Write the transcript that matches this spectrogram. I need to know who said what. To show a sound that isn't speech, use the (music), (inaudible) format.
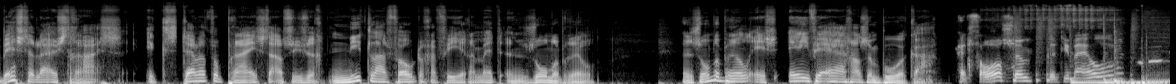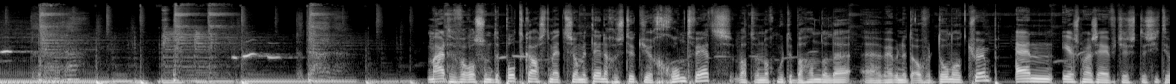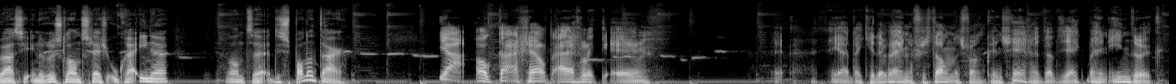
Speaker 1: Beste luisteraars, ik stel het op prijs als u zich niet laat fotograferen met een zonnebril. Een zonnebril is even erg als een boerka. Het verlossen, kunt u mij horen?
Speaker 2: Maarten Verrossum, de podcast met zometeen nog een stukje grondwet, wat we nog moeten behandelen. Uh, we hebben het over Donald Trump en eerst maar eens eventjes de situatie in Rusland slash Oekraïne, want uh, het is spannend daar.
Speaker 1: Ja, ook daar geldt eigenlijk uh, ja, dat je er weinig verstanders van kunt zeggen. Dat is eigenlijk mijn indruk.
